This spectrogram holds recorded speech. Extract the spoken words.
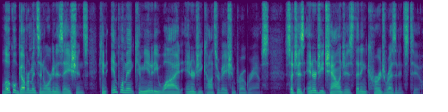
Local governments and organizations can implement community-wide energy conservation programs, such as energy challenges that encourage residents to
